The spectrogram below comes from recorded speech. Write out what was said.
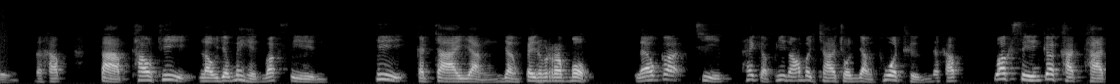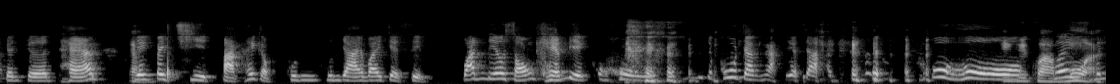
ลงนะครับตราบเท่าที่เรายังไม่เห็นวัคซีนที่กระจายอย่างอย่างเป็นระบบ แล้วก็ฉีดให้กับพี่น้องประชาชนอย่างทั่วถึงนะครับ วัคซีนก็ขาดขาดเกินเกินแถมยังไปฉีดปักให้กับคุณคุณยายวัยเจ็ดสิบ วันเดียวสองเข็มอีก โอ้โหจะพูดยังไงอาจารย์ โอ้โหนี่คือความเฮ้ยมั่วมัน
